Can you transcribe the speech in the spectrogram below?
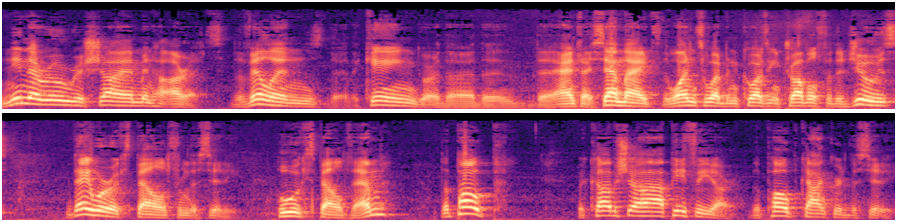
Ninaru Rishayim in Haaretz. The villains, the, the king, or the, the, the anti Semites, the ones who had been causing trouble for the Jews, they were expelled from the city. Who expelled them? The Pope. The Kavshah Pifiyar. The Pope conquered the city.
